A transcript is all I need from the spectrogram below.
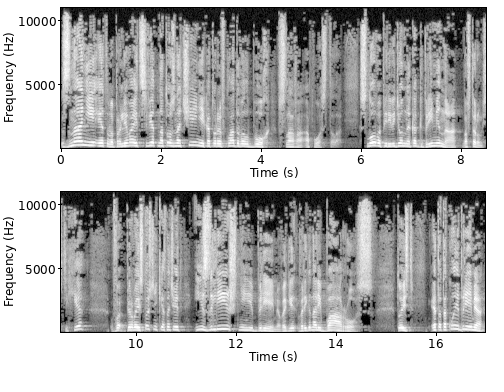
Знание этого проливает свет на то значение, которое вкладывал Бог в слова апостола. Слово, переведенное как «бремена» во втором стихе, в первоисточнике означает излишнее бремя, в оригинале «барос». То есть, это такое бремя,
